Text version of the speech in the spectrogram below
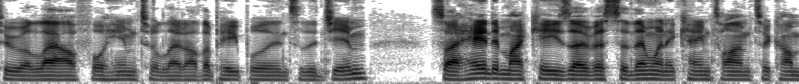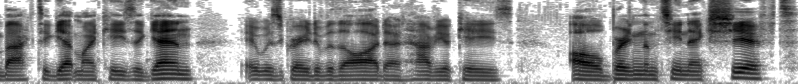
to allow for him to let other people into the gym. So I handed my keys over. So then when it came time to come back to get my keys again, it was greeted with, oh, I don't have your keys. I'll bring them to you next shift.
